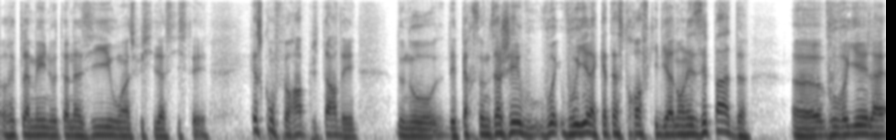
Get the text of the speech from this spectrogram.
réclamer une euthanasie ou un suicide assisté. Qu'est-ce qu'on fera plus tard des, de nos, des personnes âgées vous, vous, voyez la catastrophe qu'il y a dans les EHPAD. Euh, vous voyez la,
